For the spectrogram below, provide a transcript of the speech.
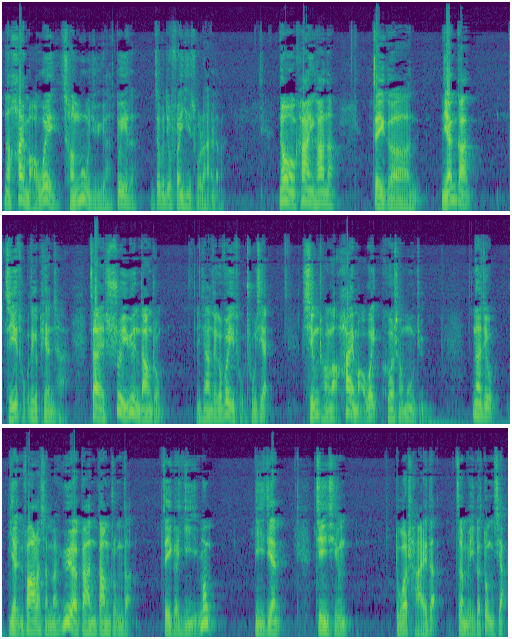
那亥卯未成木局啊，对了，你这不就分析出来了吗？那我们看一看呢，这个年干己土这个偏财在岁运当中，你像这个未土出现，形成了亥卯未合成木局，那就引发了什么月干当中的这个乙木比肩进行夺财的。这么一个动向，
